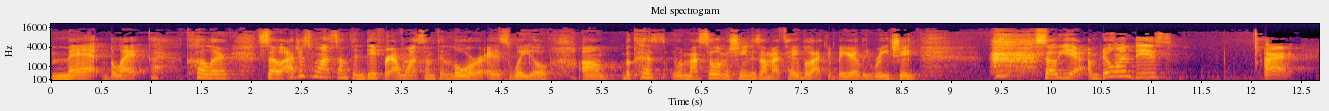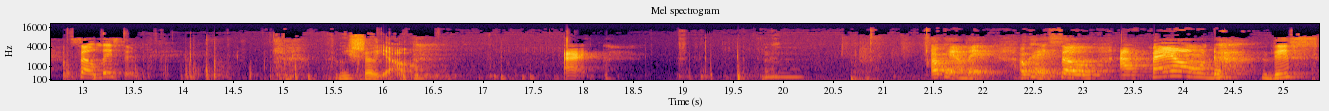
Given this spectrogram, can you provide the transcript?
matte black color. So I just want something different. I want something lower as well. Um, because when my sewing machine is on my table, I can barely reach it. So yeah, I'm doing this. All right, so listen. Let me show y'all. Okay, I'm back. Okay, so I found this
